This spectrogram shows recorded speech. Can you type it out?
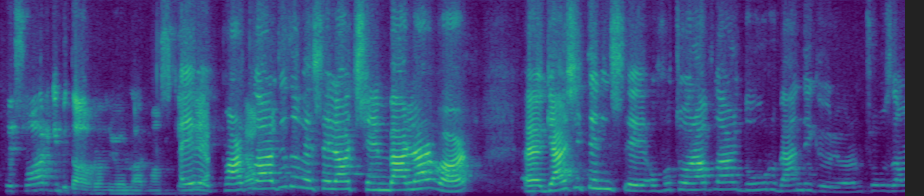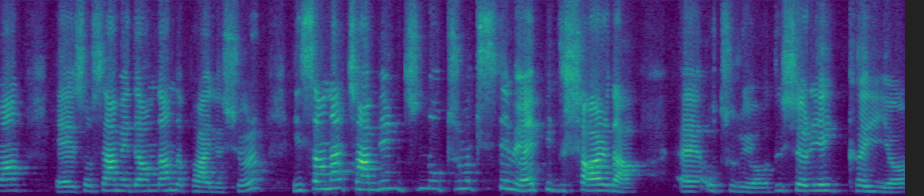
aksesuar gibi davranıyorlar maskeyle. Evet, parklarda da mesela çemberler var. Ee, gerçekten ins- o fotoğraflar doğru ben de görüyorum. Çoğu zaman e, sosyal medyamdan da paylaşıyorum. İnsanlar çemberin içinde oturmak istemiyor. Hep bir dışarıda e, oturuyor, dışarıya kayıyor.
